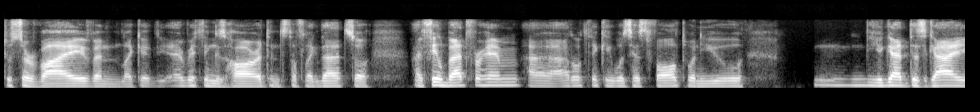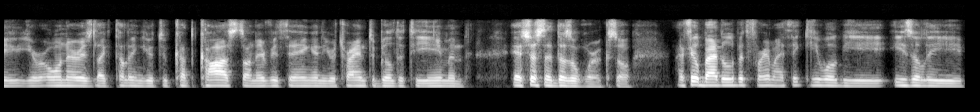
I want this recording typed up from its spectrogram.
to survive and like it, everything is hard and stuff like that. So I feel bad for him. Uh, I don't think it was his fault when you you got this guy, your owner is like telling you to cut costs on everything, and you're trying to build a team, and it's just it doesn't work. So I feel bad a little bit for him. I think he will be easily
